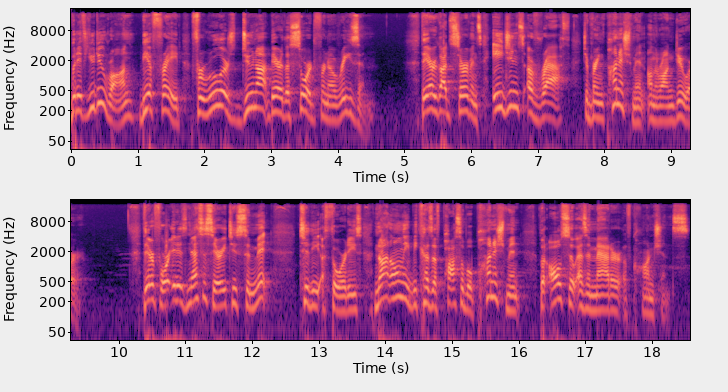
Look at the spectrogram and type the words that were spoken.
But if you do wrong, be afraid, for rulers do not bear the sword for no reason. They are God's servants, agents of wrath, to bring punishment on the wrongdoer. Therefore, it is necessary to submit to the authorities, not only because of possible punishment, but also as a matter of conscience.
